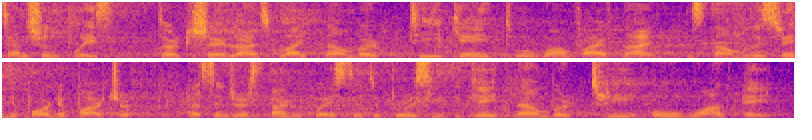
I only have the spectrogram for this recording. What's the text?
attention please. Turkish Airlines flight number TK2159 Istanbul is ready for departure. Passengers are requested to proceed to gate number 301A.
